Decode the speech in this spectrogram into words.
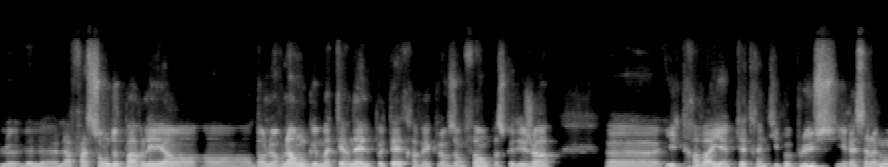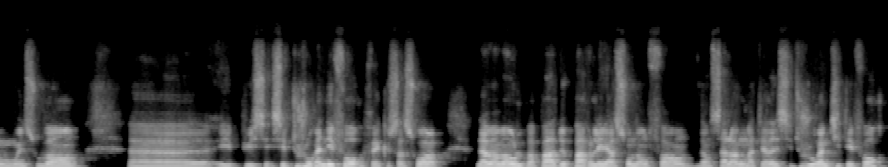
la façon de parler en, dans leur langue maternelle peut-être avec leurs enfants parce que déjà ils travaillent peut-être un petit peu plus, ils restent à la maison moins souvent. Euh, et puis, c'est toujours un effort, fait, que ce soit la maman ou le papa, de parler à son enfant dans sa langue maternelle, c'est toujours un petit effort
